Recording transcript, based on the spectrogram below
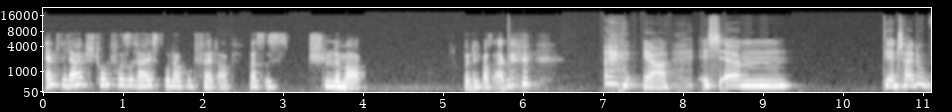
Entweder Strumpfhose reißt oder Hut fällt ab. Was ist schlimmer? würde ich mal sagen. ja, ich, ähm, die Entscheidung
